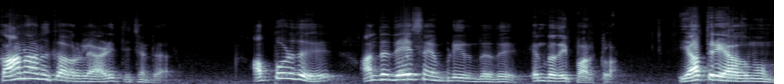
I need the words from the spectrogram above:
கானானுக்கு அவர்களை அழைத்து சென்றார். அப்பொழுது அந்த தேசம் எப்படி இருந்தது என்பதை பார்க்கலாம். யாத்திரையாகமும்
